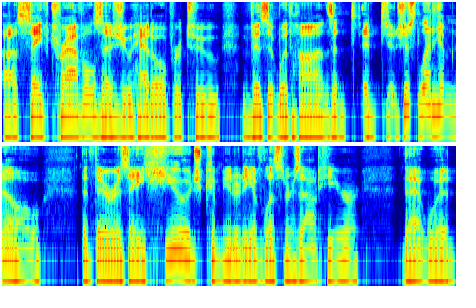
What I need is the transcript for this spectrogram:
uh, safe travels as you head over to visit with Hans. And, and just let him know that there is a huge community of listeners out here that would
